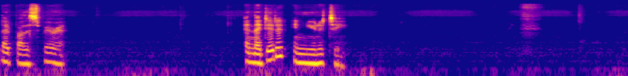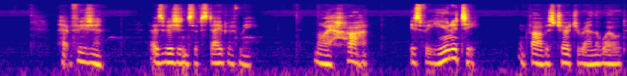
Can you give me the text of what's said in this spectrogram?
led by the Spirit. And they did it in unity. That vision, those visions have stayed with me. My heart is for unity in Father's church around the world.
